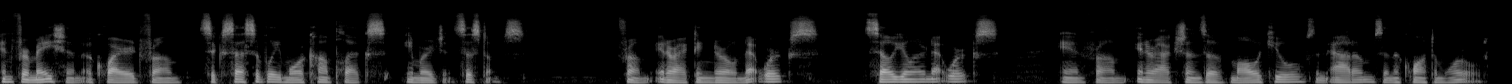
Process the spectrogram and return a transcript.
information acquired from successively more complex emergent systems, from interacting neural networks, cellular networks, and from interactions of molecules and atoms in the quantum world,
